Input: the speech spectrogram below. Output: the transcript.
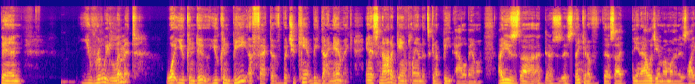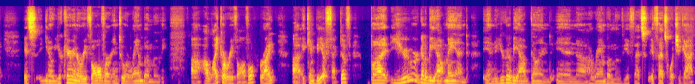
then you really limit what you can do. You can be effective, but you can't be dynamic. And it's not a game plan that's going to beat Alabama. I used, uh, I was, thinking of this. I, the analogy in my mind is like, it's, you know, you're carrying a revolver into a Rambo movie. Uh, I like a revolver, right? Uh, it can be effective, but you're going to be outmanned and you're going to be outgunned in uh, a Rambo movie if that's if that's what you got,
